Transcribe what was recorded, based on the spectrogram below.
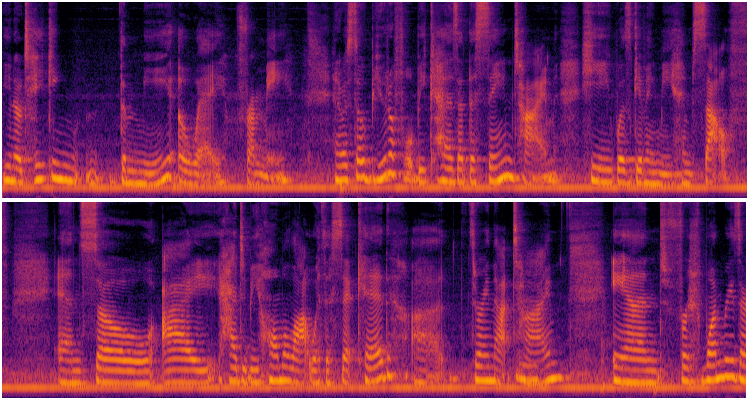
you know, taking the me away from me. And it was so beautiful because at the same time, He was giving me Himself. And so I had to be home a lot with a sick kid uh, during that time. And for one reason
